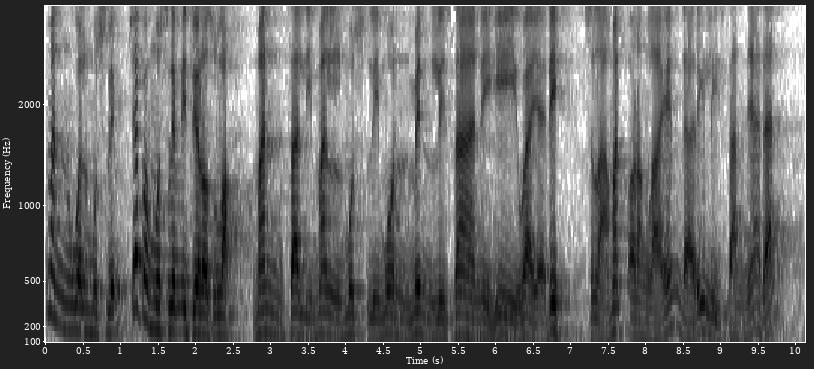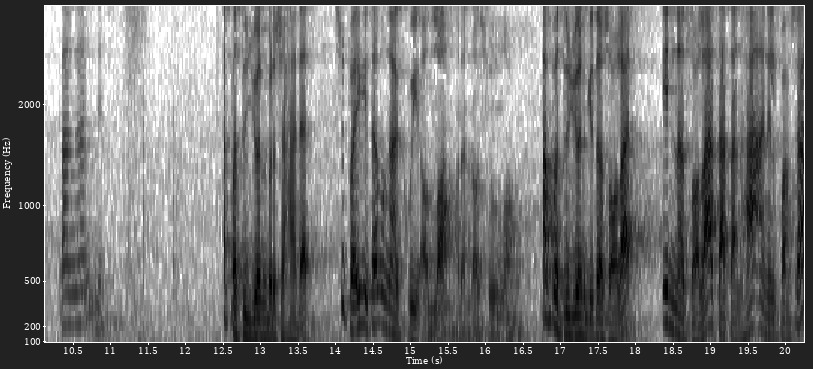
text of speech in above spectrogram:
Man wal muslim? Siapa muslim itu ya Rasulullah? Man salimal muslimun min lisanihi wa yadih. Selamat orang lain dari lisannya dan tangannya. Apa tujuan bersyahadat? Supaya kita mengakui Allah dan Rasulullah. Apa tujuan kita sholat? Inna sholat tanha anil fahsya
